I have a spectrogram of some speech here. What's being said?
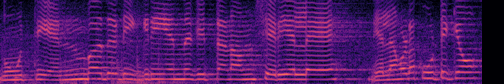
നൂറ്റി എൺപത് ഡിഗ്രി എന്ന് കിട്ടണം. ശരിയല്ലേ? എല്ലാം കൂടെ കൂട്ടിക്കോ.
